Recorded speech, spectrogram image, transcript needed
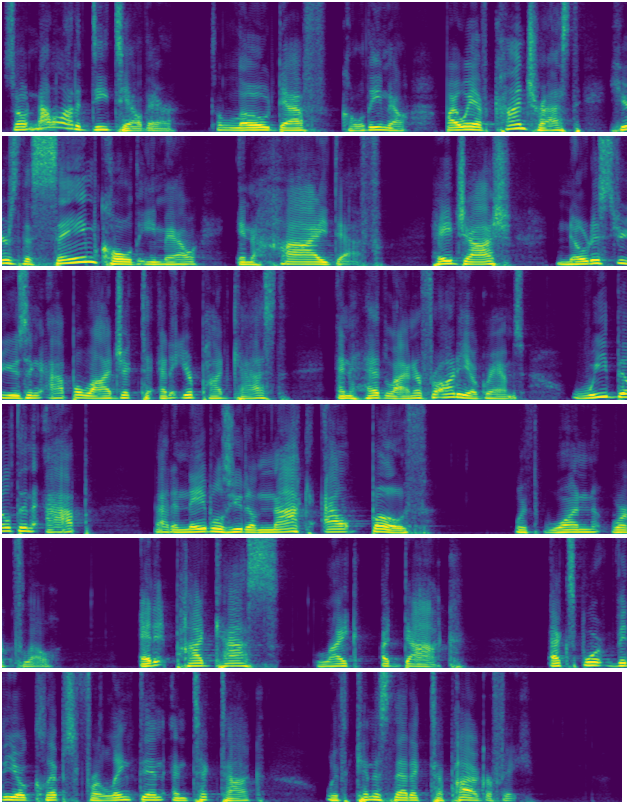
So, not a lot of detail there. It's a low def cold email. By way of contrast, here's the same cold email in high def. Hey, Josh, noticed you're using Apple Logic to edit your podcast and Headliner for audiograms. We built an app that enables you to knock out both with one workflow. Edit podcasts like a doc. Export video clips for LinkedIn and TikTok with kinesthetic typography.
